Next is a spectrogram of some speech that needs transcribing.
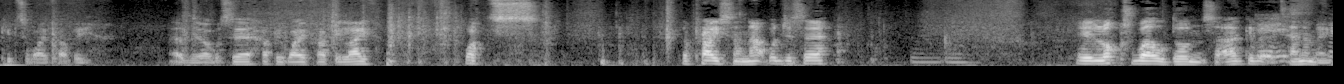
Keeps the wife happy, as they always say. Happy wife, happy life. What's the price on that? Would you say? It looks well done, so I'd give it a tenner, mate.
